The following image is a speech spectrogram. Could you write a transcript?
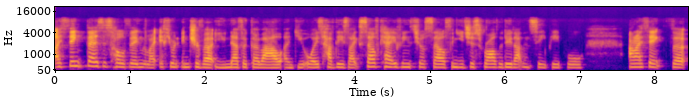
I think there's this whole thing that like if you're an introvert, you never go out and you always have these like self-care evenings to yourself and you just rather do that than see people. And I think that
